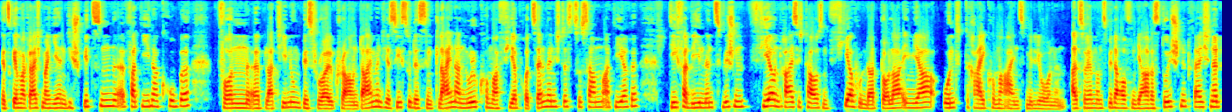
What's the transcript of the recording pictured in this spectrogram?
Jetzt gehen wir gleich mal hier in die Spitzenverdienergruppe von äh, Platinum bis Royal Crown Diamond. Hier siehst du, das sind kleiner 0,4 Prozent, wenn ich das zusammen addiere. Die verdienen zwischen 34.400 Dollar im Jahr und 3,1 Millionen. Also wenn man es wieder auf den Jahresdurchschnitt rechnet,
